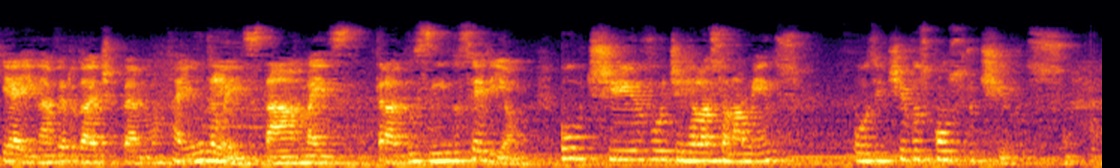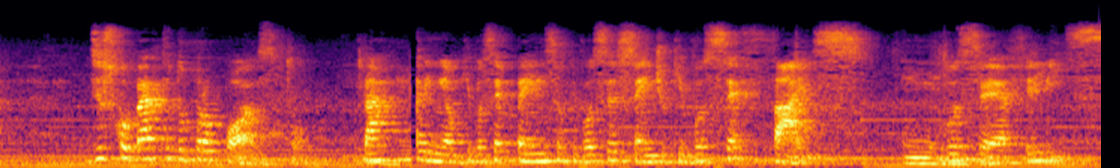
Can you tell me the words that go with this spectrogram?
que aí na verdade PERMA está em inglês, tá? Mas traduzindo seriam cultivo de relacionamentos positivos construtivos. Descoberta do propósito. Da carinha, o que você pensa, o que você sente, o que você faz Uhum. você é feliz.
